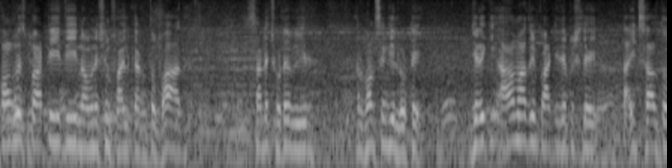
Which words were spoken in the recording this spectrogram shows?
ਕਾਂਗਰਸ ਪਾਰਟੀ ਦੀ ਨੋਮੀਨੇਸ਼ਨ ਫਾਈਲ ਕਰਨ ਤੋਂ ਬਾਅਦ ਸਾਡੇ ਛੋਟੇ ਵੀਰ ਹਰਵੰਤ ਸਿੰਘ ਜੀ ਲੋਟੇ, ਜਿਹੜੇ ਕਿ ਆਮ ਆਦਮੀ ਪਾਰਟੀ ਦੇ ਪਿਛਲੇ 2.5 ਸਾਲ ਤੋਂ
